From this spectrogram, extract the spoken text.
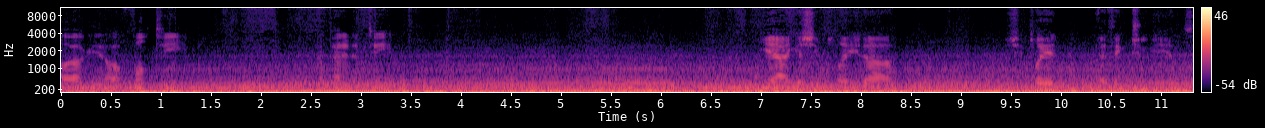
uh, you know, a full team, competitive team. Yeah, I guess she played. Uh, she played, I think, two games,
